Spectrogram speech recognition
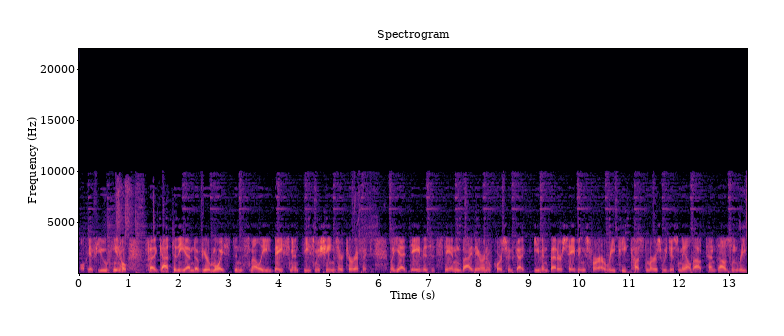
well. If you you know got to the end of your moist and smelly basement, these machines are terrific. But yeah, Dave is standing by there, and of course we've got even better savings for our repeat customers. We just mailed out 10,000 re-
